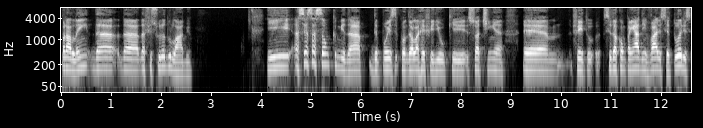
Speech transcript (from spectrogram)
para além da, da, da fissura do lábio. E a sensação que me dá depois, quando ela referiu que só tinha é, feito, sido acompanhada em vários setores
